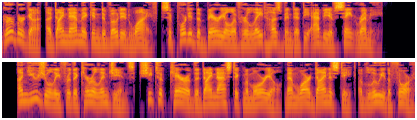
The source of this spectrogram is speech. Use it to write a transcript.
Gerberga, a dynamic and devoted wife, supported the burial of her late husband at the Abbey of Saint Remy. Unusually for the Carolingians, she took care of the dynastic memorial dynastique of Louis IV.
